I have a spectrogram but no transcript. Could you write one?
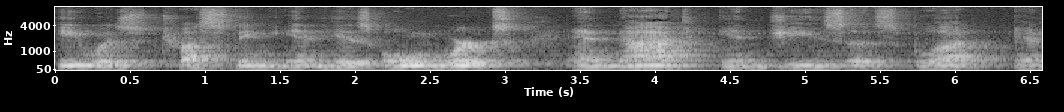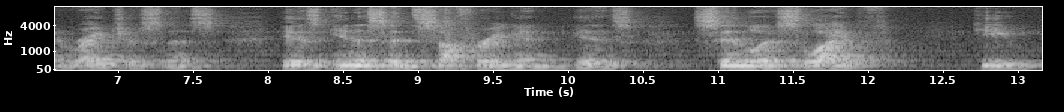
He was trusting in his own works and not in Jesus' blood and righteousness his innocent suffering and his sinless life. He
